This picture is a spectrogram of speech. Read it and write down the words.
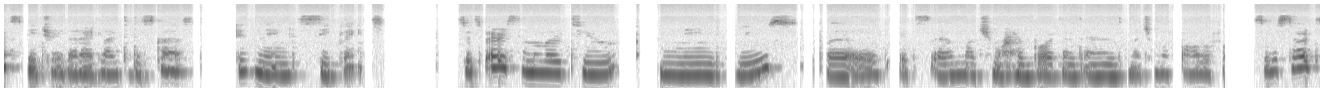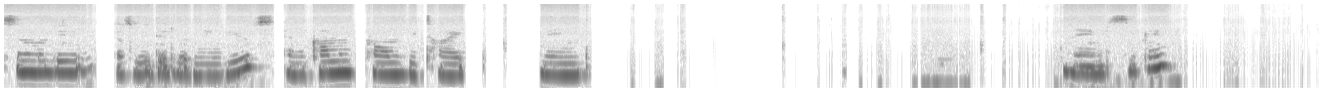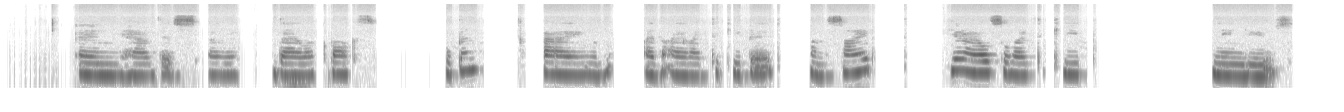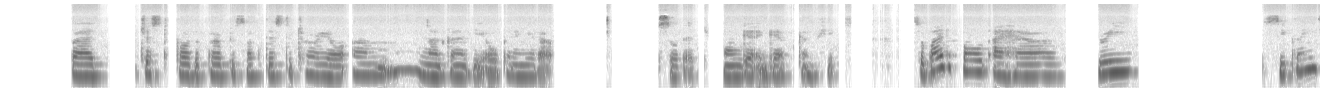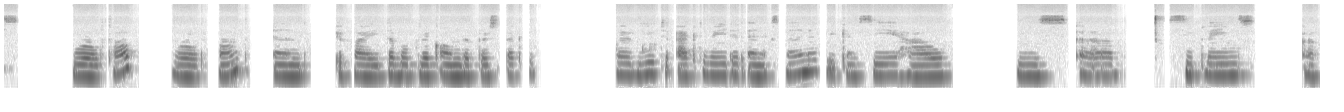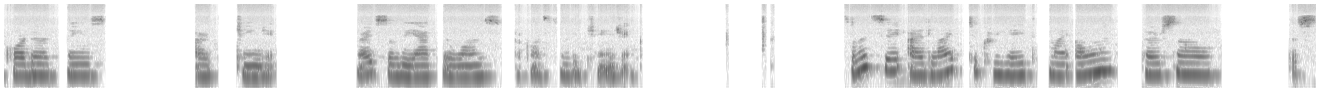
next feature that I'd like to discuss is named CPlanes. So it's very similar to named views, but it's uh, much more important and much more powerful. So we start similarly as we did with named views and a common prompt we type named named CPlane and we have this uh, dialog box open. I would I, I like to keep it on side. Here I also like to keep named views, but just for the purpose of this tutorial, I'm not going to be opening it up so that you won't get, get confused. So by default, I have three CPlanes, world top, world front, and if I double click on the perspective view to activate it and expand it, we can see how these uh, CPlanes, uh, coordinate planes are changing, right? So the active ones are constantly changing. So let's say I'd like to create my own personal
